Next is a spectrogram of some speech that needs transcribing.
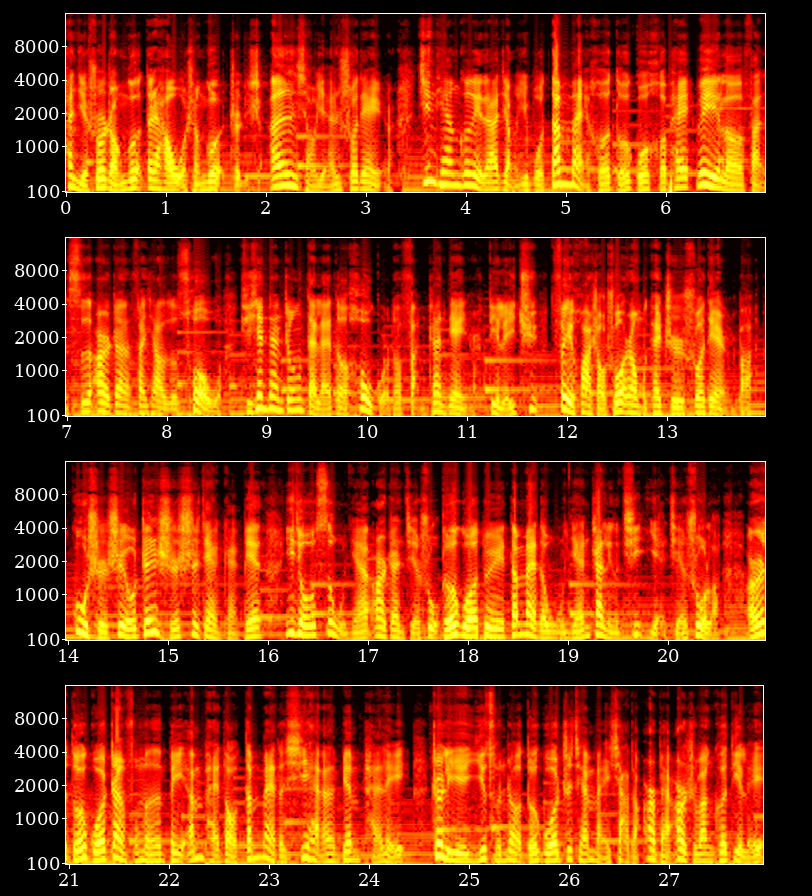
看解说，长哥，大家好，我是哥，这里是安小言说电影。今天哥给大家讲一部丹麦和德国合拍，为了反思二战犯下的错误，体现战争带来的后果的反战电影《地雷区》。废话少说，让我们开始说电影吧。故事是由真实事件改编。一九四五年，二战结束，德国对丹麦的五年占领期也结束了，而德国战俘们被安排到丹麦的西海岸边排雷，这里遗存着德国之前埋下的二百二十万颗地雷。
